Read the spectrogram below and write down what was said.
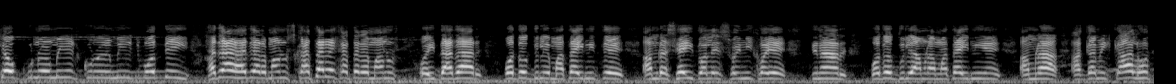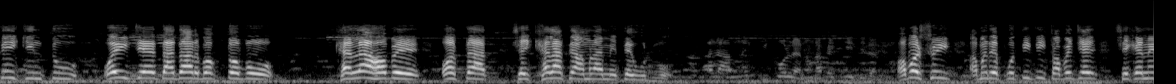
কেউ পনেরো মিনিট কুড়ি মিনিট মধ্যেই হাজার হাজার মানুষ কাতারে কাতারে মানুষ ওই দাদার পদতুলি মাথায় নিতে আমরা সেই দলের সৈনিক হয়ে তিনার পদতুলি আমরা মাথায় নিয়ে আমরা আগামী কাল হতেই কিন্তু ওই যে দাদার বক্তব্য খেলা হবে অর্থাৎ সেই খেলাতে আমরা মেতে উঠবো। আচ্ছা অবশ্যই আমাদের প্রতিটি টপেজে সেখানে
